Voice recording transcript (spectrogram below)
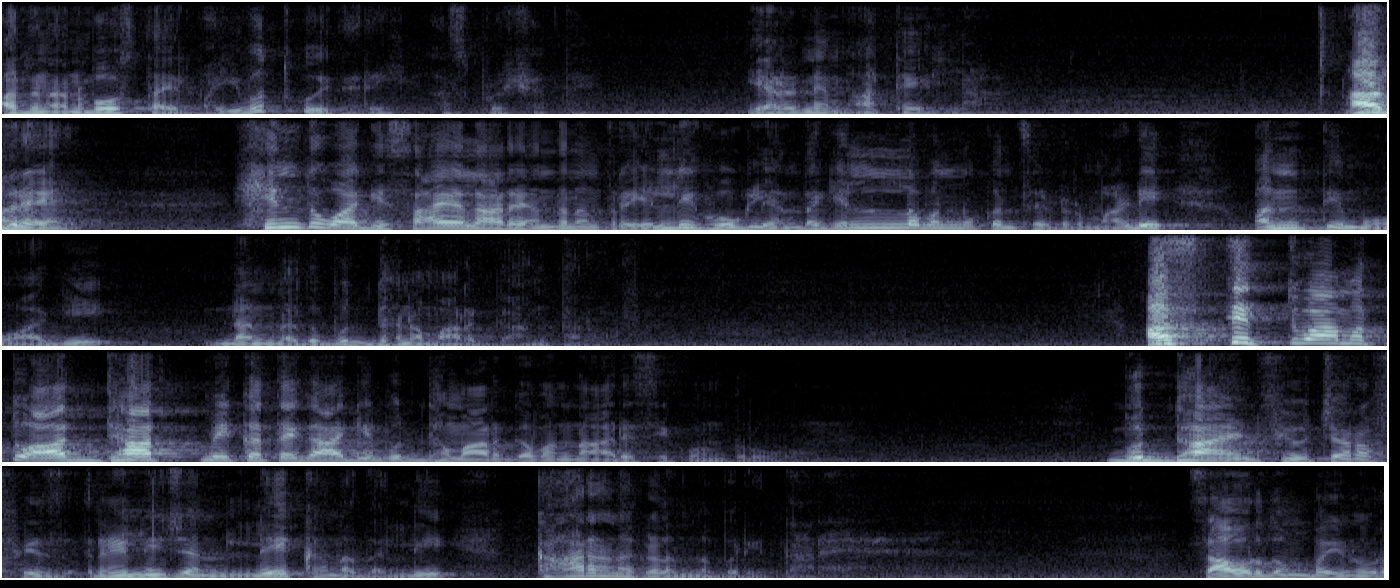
ಅದನ್ನು ಅನುಭವಿಸ್ತಾ ಇಲ್ವಾ? ಇವತ್ತಿಗೂ ಇದೆ ರೀ ಅಸ್ಪೃಶ್ಯತೆ. ಎರಡನೇ ಮಾತೇ ಇಲ್ಲ. ಆದರೆ ಹಿಂದುವಾಗಿ ಸಾಯಲಾರೆ ಅಂದ ನಂತರ ಎಲ್ಲಿಗೆ ಹೋಗಲಿ ಅಂದಾಗ ಎಲ್ಲವನ್ನೂ ಕನ್ಸಿಡರ್ ಮಾಡಿ ಅಂತಿಮವಾಗಿ ನನ್ನದು ಬುದ್ಧನ ಮಾರ್ಗ ಅಂತಾರೆ ಅಸ್ತಿತ್ವ ಮತ್ತು ಆಧ್ಯಾತ್ಮಿಕತೆಗಾಗಿ ಬುದ್ಧ ಮಾರ್ಗವನ್ನು ಆರಿಸಿಕೊಂಡರು. Buddha and future of his religion ಲೇಖನದಲ್ಲಿ ಕಾರಣಗಳನ್ನು ಬರೀತಾರೆ. ಸಾವಿರದ ಒಂಬೈನೂರ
